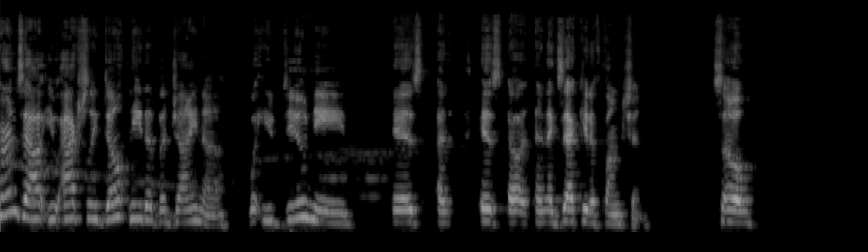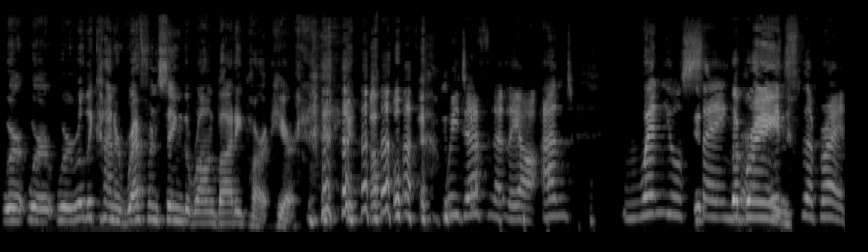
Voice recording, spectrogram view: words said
turns out you actually don't need a vagina. What you do need is a, is a, an executive function. So we're we're we're really kind of referencing the wrong body part here. you know? we definitely are. And when you're saying it's the that, brain, it's the brain.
